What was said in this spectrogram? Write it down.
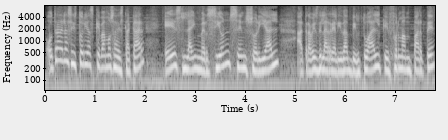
Otra de las historias que vamos a destacar es la inmersión sensorial a través de la realidad virtual que forman parte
